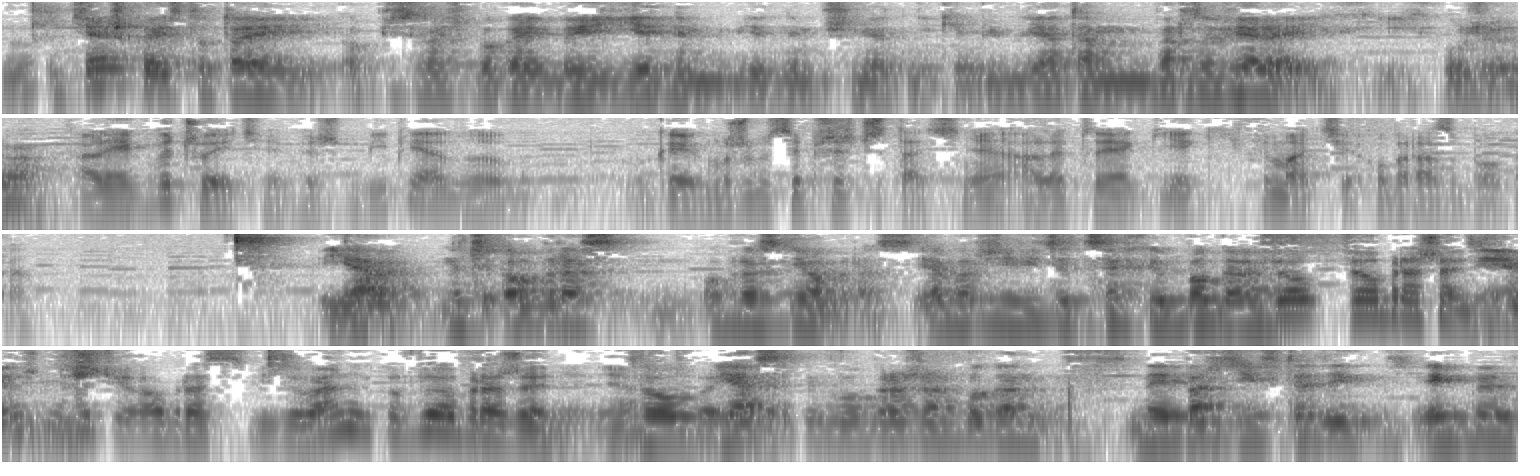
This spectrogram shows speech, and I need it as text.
bo ciężko jest tutaj opisywać Boga jakby jednym, jednym przymiotnikiem. Biblia tam bardzo wiele ich, ich używa. Ale jak wy czujecie, wiesz, Biblia to... Okej, możemy sobie przeczytać, nie? Ale to jak, jaki wy macie obraz Boga? Ja, znaczy obraz, obraz nie obraz. Ja bardziej widzę cechy Boga w Wyo- Wyobrażenie, Nie, wiesz? Nie chodzi o obraz wizualny, tylko wyobrażenie, nie? To ja sobie wyobrażam Boga najbardziej wtedy, jakby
